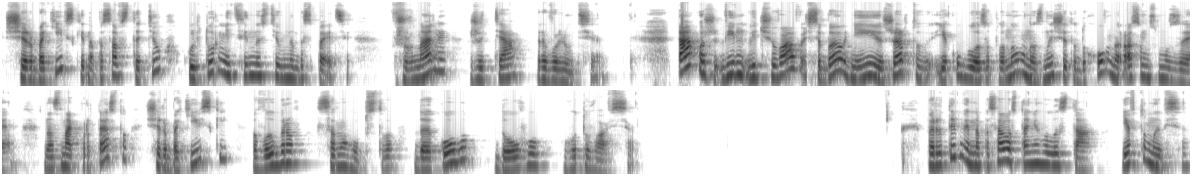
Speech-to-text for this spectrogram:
Щербаківський написав статтю Культурні цінності в небезпеці в журналі Життя Революція. Також він відчував себе однією з жертв, яку було заплановано знищити духовно разом з музеєм. На знак протесту Щербаківський вибрав самогубство, до якого довго готувався. Перед тим він написав останнього листа: Я втомився.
